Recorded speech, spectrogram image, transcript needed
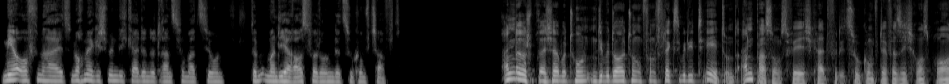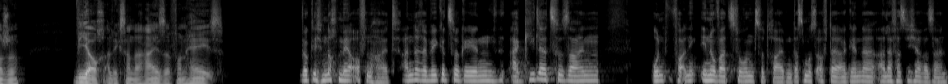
Mehr Offenheit, noch mehr Geschwindigkeit in der Transformation, damit man die Herausforderungen der Zukunft schafft. Andere Sprecher betonten die Bedeutung von Flexibilität und Anpassungsfähigkeit für die Zukunft der Versicherungsbranche, wie auch Alexander Heise von Hayes wirklich noch mehr Offenheit, andere Wege zu gehen, agiler zu sein und vor allen Dingen Innovationen zu treiben. Das muss auf der Agenda aller Versicherer sein.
